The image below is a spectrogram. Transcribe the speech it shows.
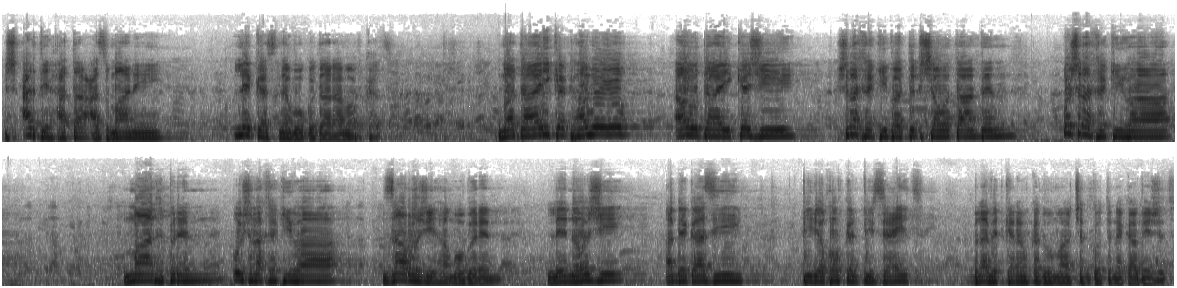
شعردی حتا عزمانی لیکس نبو گدارا مفکت. ما دایی که هلو او دایی که جی شرخه کی و دل شوتاندن و شرخه کی و مال برن و شرخه کی و زاروجی همو برن. نۆژی ئەمێ گازی پیرێ خۆ بکەن پیر سعید بلا بێت کەرەم کە دومە چەند گوتنەکە بێژت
